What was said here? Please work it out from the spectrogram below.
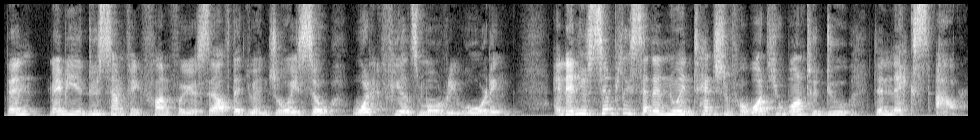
Then maybe you do something fun for yourself that you enjoy so work feels more rewarding. And then you simply set a new intention for what you want to do the next hour.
